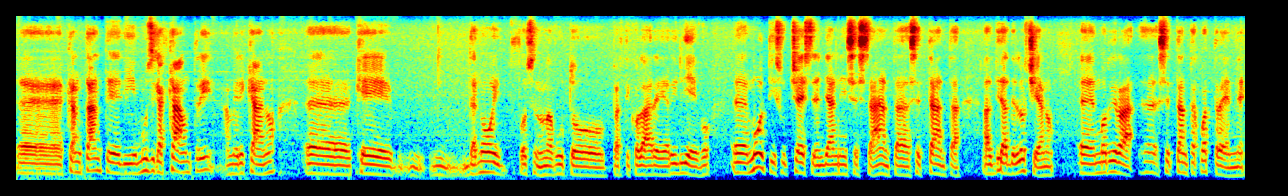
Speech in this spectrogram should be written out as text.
eh, cantante di musica country americano eh, che mm, da noi forse non ha avuto particolare rilievo. Eh, molti successi negli anni 60, 70 al di là dell'oceano, eh, morirà 74enne eh,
